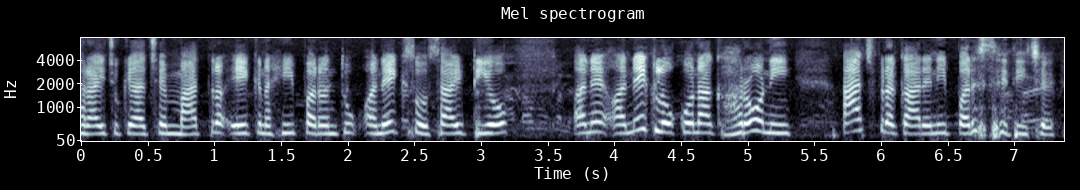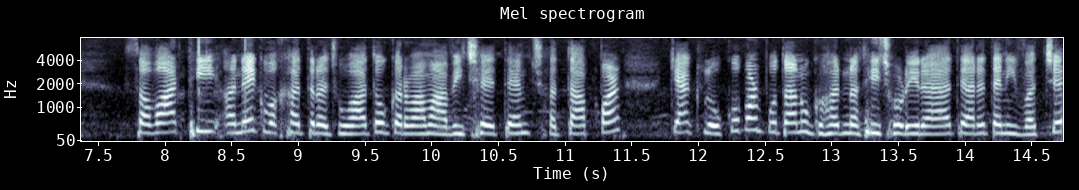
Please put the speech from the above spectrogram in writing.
ભરાઈ ચૂક્યા છે. માત્ર એક નહીં, પરંતુ અનેક સોસાયટીઓ અને અનેક લોકોના ઘરોની આ જ પ્રકારેની પરિસ્થિતિ છે. સવારથી અનેક વખત રજૂઆતો કરવામાં આવી છે, તેમ છતાં પણ ક્યાંક લોકો પણ પોતાનું ઘર નથી છોડી રહ્યા, ત્યારે તેની વચ્ચે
